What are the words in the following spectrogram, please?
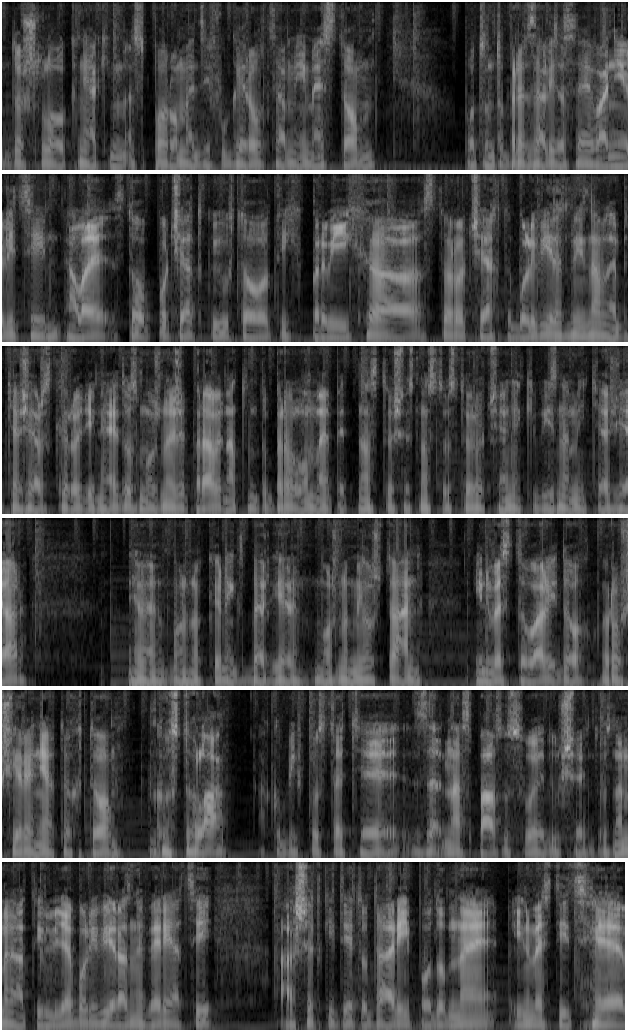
došlo k nejakým sporom medzi Fugerovcami, mestom, potom to prevzali zase evanielici, ale z toho počiatku, z toho tých prvých e, storočiach to boli výrazne významné ťažiarské rodiny. Je dosť možné, že práve na tomto prelome 15. 16. storočia nejaký významný ťažiar neviem, možno Königsberger, možno Milstein, investovali do rozšírenia tohto kostola, akoby v podstate na spásu svojej duše. To znamená, tí ľudia boli výrazne veriaci a všetky tieto dary, podobné investície,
